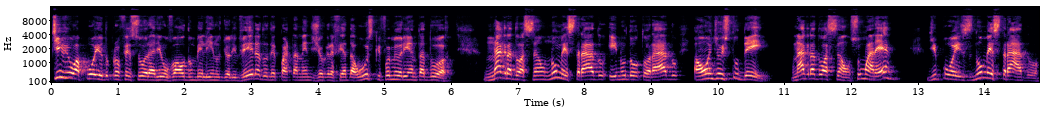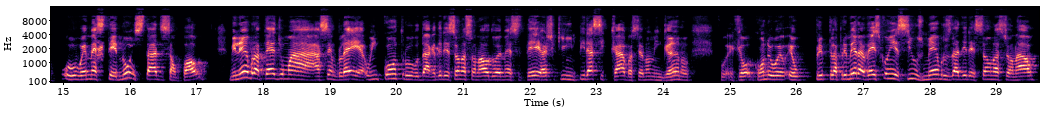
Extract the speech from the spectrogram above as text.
Tive o apoio do professor Ariovaldo Umbelino de Oliveira, do Departamento de Geografia da USP, que foi meu orientador na graduação, no mestrado e no doutorado, onde eu estudei na graduação Sumaré, depois, no mestrado, o MST no estado de São Paulo. Me lembro até de uma assembleia, o um encontro da direção nacional do MST, acho que em Piracicaba, se eu não me engano, quando eu, eu, pela primeira vez conheci os membros da direção nacional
